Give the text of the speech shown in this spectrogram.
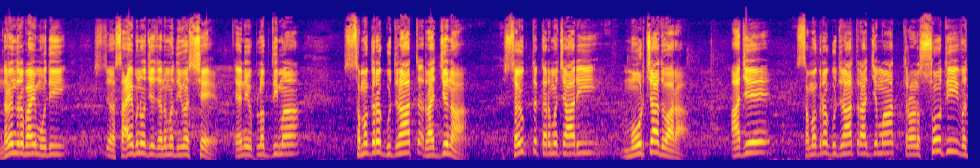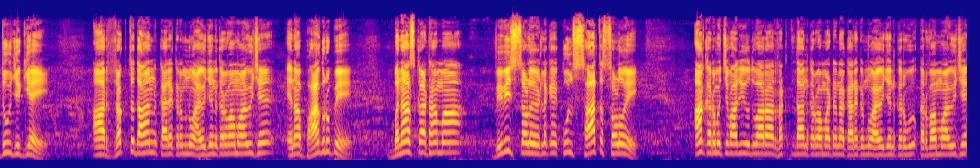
નરેન્દ્રભાઈ મોદી સાહેબનો જે જન્મદિવસ છે, એની ઉપલબ્ધિમાં સમગ્ર ગુજરાત રાજ્યના સંયુક્ત કર્મચારી મોરચા દ્વારા આજે સમગ્ર ગુજરાત રાજ્યમાં ત્રણસોથી વધુ જગ્યાએ આ રક્તદાન કાર્યક્રમનું આયોજન કરવામાં આવ્યું છે. એના ભાગરૂપે બનાસકાંઠામાં વિવિધ સ્થળોએ એટલે કે કુલ સાત સ્થળોએ આ કર્મચારીઓ દ્વારા રક્તદાન કરવા માટેના કાર્યક્રમનું આયોજન કરવું કરવામાં આવ્યું છે.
